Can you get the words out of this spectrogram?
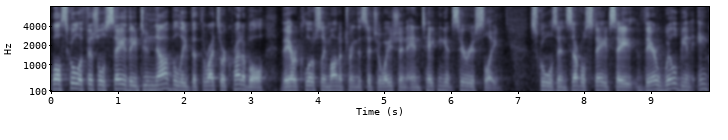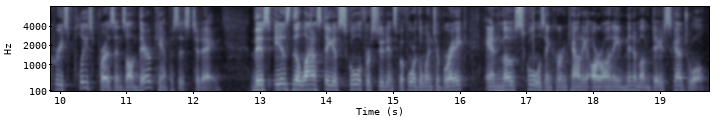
While school officials say they do not believe the threats are credible, they are closely monitoring the situation and taking it seriously. Schools in several states say there will be an increased police presence on their campuses today. This is the last day of school for students before the winter break, and most schools in Kern County are on a minimum day schedule.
